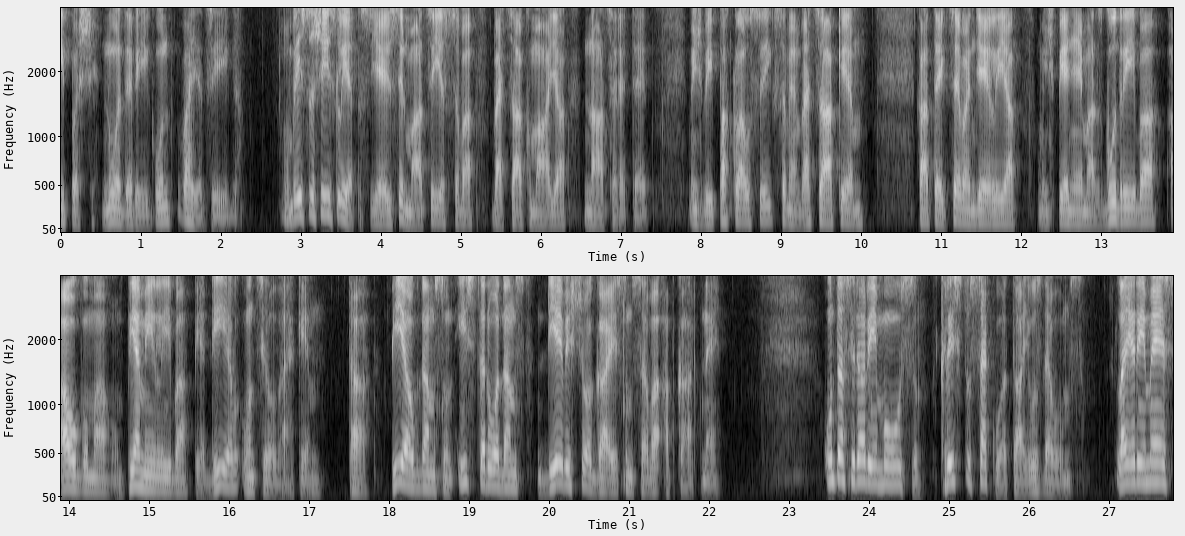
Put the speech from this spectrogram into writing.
īpaši noderīga un vajadzīga. Un visas šīs lietas Jēzus ir mācījies savā vecāku mājā, Nāceretē. Viņš bija paklausīgs saviem vecākiem, kā teikts evaņģēlijā, viņš pieņēmās gudrībā, augumā un piemīlībā pie dieva un cilvēkiem. Tā pieaugdams un izstarodams dievišķo gaismu savā apkārtnē. Un tas ir arī mūsu Kristus sekotāju uzdevums. Lai arī mēs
